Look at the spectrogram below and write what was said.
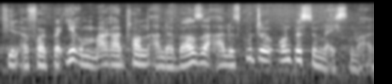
viel Erfolg bei Ihrem Marathon an der Börse. Alles Gute und bis zum nächsten Mal.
